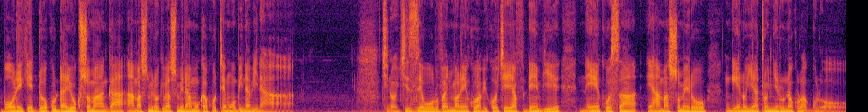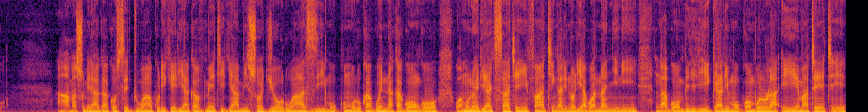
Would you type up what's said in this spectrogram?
boolekedde okuddayo okusoma nga amasomero ge basomeramu gakutte mu binabina. Kino kizzeewo oluvannyuma lw'enkuba bikoki eyafudde embye n'ekosa amasomero ng'eno yatonye lunaku lwaggulo amasomero agakoseddwa kuliko erya gavumenti erya misojo olwazi mu mu lukago nakagongo wamu n'erya kisaakye infanti nga lino lya bwannannyini nga gombiriri gali mu ggombolola ey'emateete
